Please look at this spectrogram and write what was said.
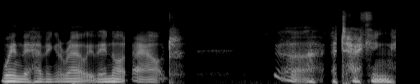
when they're having a rally, they're not out uh, attacking,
